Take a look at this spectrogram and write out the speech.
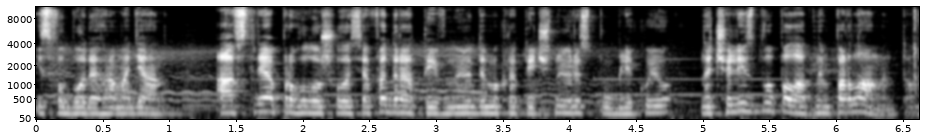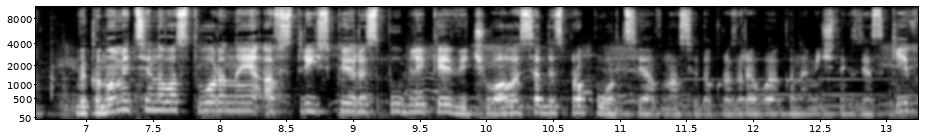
і свободи громадян. Австрія проголошувалася федеративною демократичною республікою на чолі з двопалатним парламентом. В економіці новоствореної Австрійської республіки відчувалася диспропорція внаслідок розриву економічних зв'язків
